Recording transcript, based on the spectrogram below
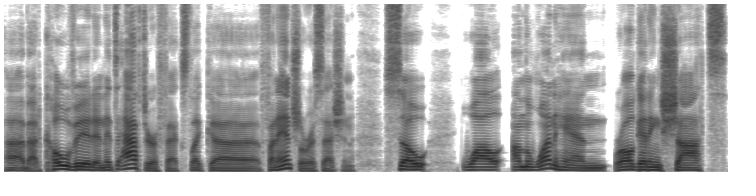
uh, about COVID and its after effects, like uh, financial recession. So, while on the one hand, we're all getting shots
